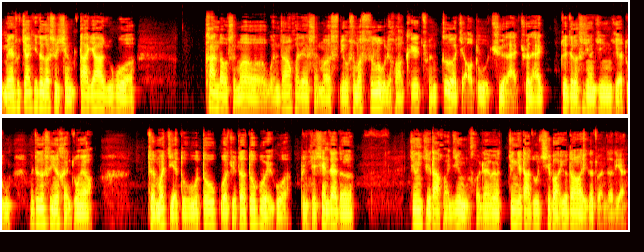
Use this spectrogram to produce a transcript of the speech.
美联储加息这个事情，大家如果看到什么文章或者什么有什么思路的话，可以从各个角度去来去来对这个事情进行解读，因为这个事情很重要，怎么解读都我觉得都不为过，并且现在的经济大环境或者说经济大周期吧，又到了一个转折点，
